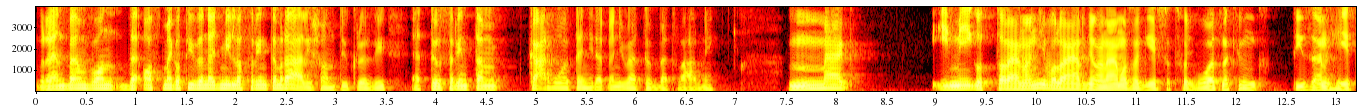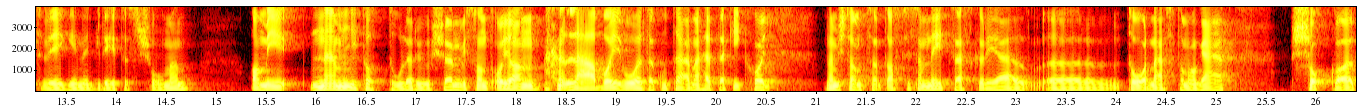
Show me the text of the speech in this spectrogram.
rendben van, de azt meg a 11 milla szerintem reálisan tükrözi. Ettől szerintem kár volt ennyire, ennyivel többet várni. Meg én még ott talán annyival árnyalnám az egészet, hogy volt nekünk 17 végén egy Greatest Showman, ami nem nyitott túl erősen, viszont olyan lábai voltak utána hetekig, hogy nem is tudom, azt hiszem 400 köré eltornázta magát, sokkal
